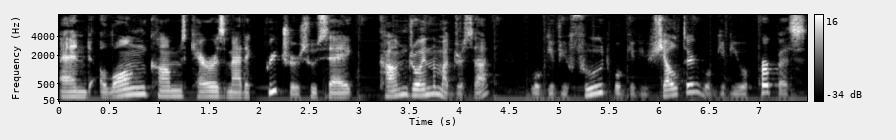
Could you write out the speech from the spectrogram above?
And along comes charismatic preachers who say, Come join the madrasa. We'll give you food, we'll give you shelter, we'll give you a purpose.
